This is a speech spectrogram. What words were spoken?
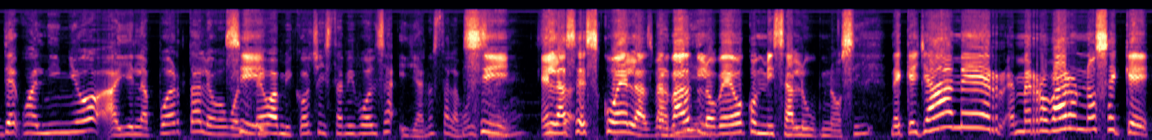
Dejo al niño ahí en la puerta, luego Sí. volteo a mi coche y está mi bolsa y ya no está la bolsa. Sí, ¿eh? en las escuelas, ¿verdad? También. Lo veo con mis alumnos. Sí. De que ya me, me robaron no sé qué,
